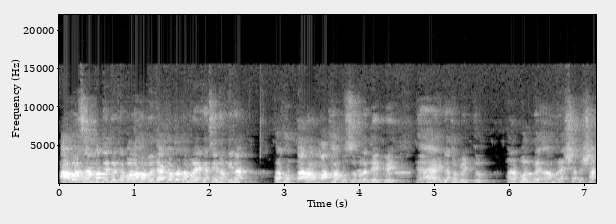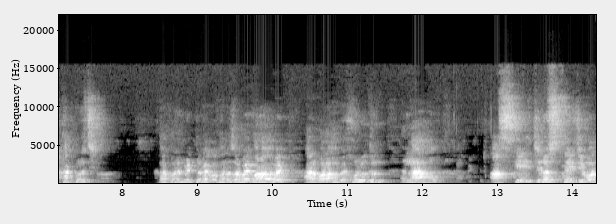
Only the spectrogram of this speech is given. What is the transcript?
আবার জান্নাতীদেরকে বলা হবে, দেখো তো, তোমরা একে চেনো কিনা? তখন তারাও মাথা উঁচু করে দেখবে হ্যাঁ এটা তো মৃত্যু। তারা বলবে, আমরা এর সাথে সাক্ষাৎ করেছি। তখন মৃত্যুটা কখনো জবাই করা হবে আর বলা হবে হলুতুন লাভ আজকে চিরস্থায়ী জীবন,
